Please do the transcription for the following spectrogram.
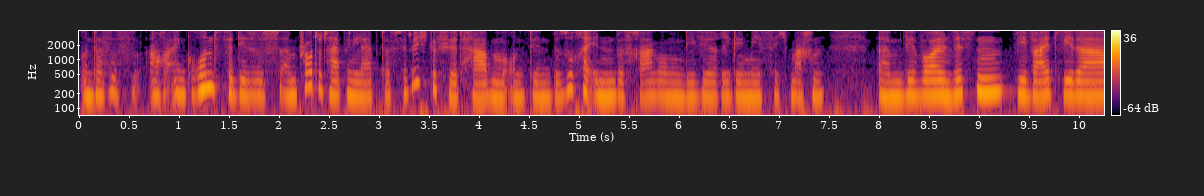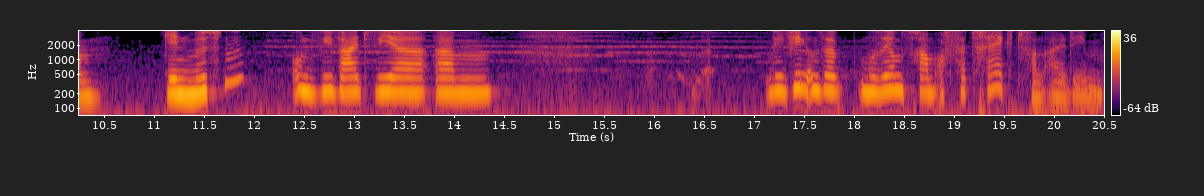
Und das ist auch ein Grund für dieses ähm, Prototyping Lab, das wir durchgeführt haben und den BesucherInnenbefragungen, die wir regelmäßig machen. Ähm, wir wollen wissen, wie weit wir da gehen müssen und wie weit wir, ähm, wie viel unser Museumsraum auch verträgt von all dem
